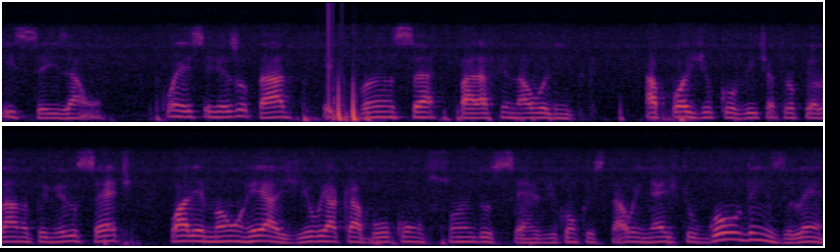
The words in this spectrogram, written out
e 6 a 1. Com esse resultado, ele avança para a final olímpica. Após Djokovic atropelar no primeiro set, o alemão reagiu e acabou com o sonho do sérvio de conquistar o inédito Golden Slam.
